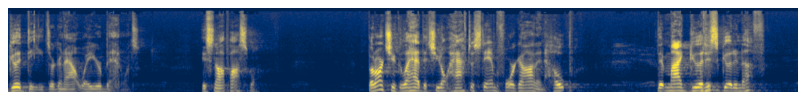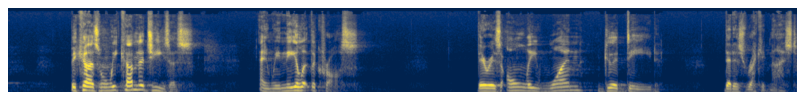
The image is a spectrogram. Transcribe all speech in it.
good deeds are going to outweigh your bad ones. It's not possible. But aren't you glad that you don't have to stand before God and hope that my good is good enough? Because when we come to Jesus and we kneel at the cross, there is only one good deed that is recognized,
